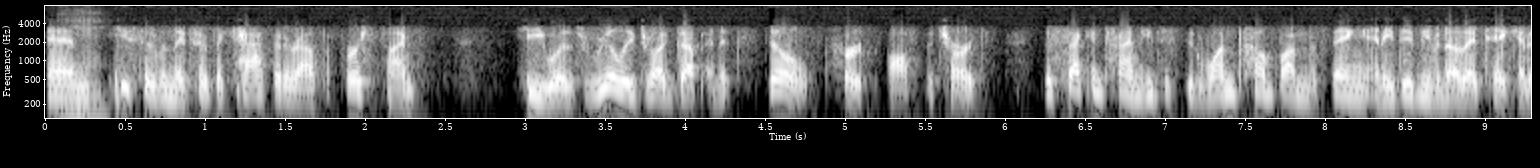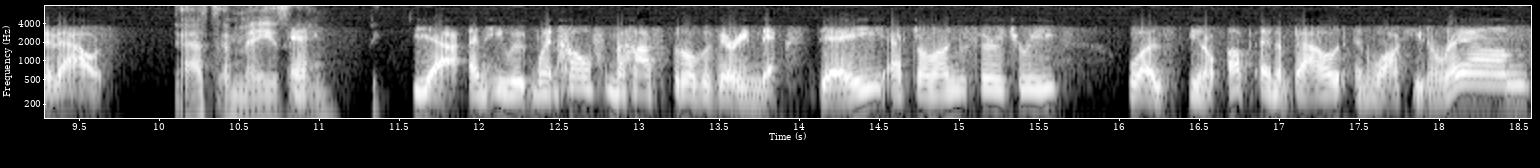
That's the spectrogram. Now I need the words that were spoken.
And mm-hmm. he said when they took the catheter out the first time, he was really drugged up, and it still hurt off the charts. The second time, he just did one pump on the thing, and he didn't even know they'd taken it out. That's amazing. And, yeah, and he went home from the hospital the very next day after lung surgery. Was you know up and about and walking around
